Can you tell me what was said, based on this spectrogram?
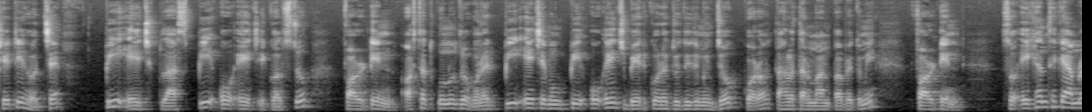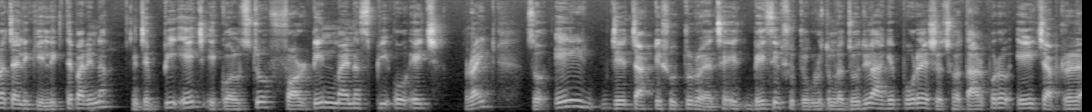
সেটি হচ্ছে pH plus pOH equals to fourteen অর্থাৎ কোনো দ্রবণের পিএইচ এবং পিওএইচ বের করে যদি তুমি যোগ করো, তাহলে তার মান পাবে তুমি ফরটিন সো এখান থেকে আমরা চাইলে কি লিখতে পারি না? যে pH equals to fourteen minus pOH right so এই যে চারটি সূত্র রয়েছে, এই বেসিক সূত্রগুলো তোমরা যদিও আগে পড়ে এসেছ, তারপরেও এই চ্যাপ্টারে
